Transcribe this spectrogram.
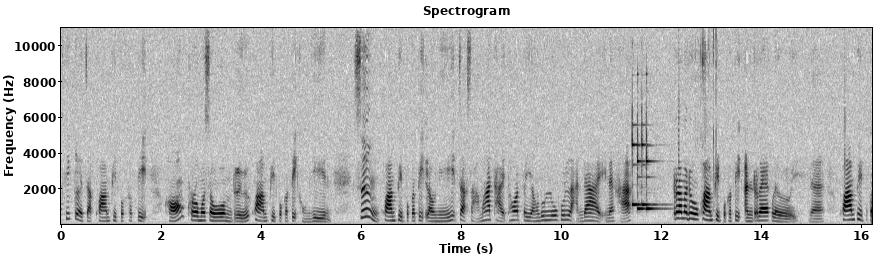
คที่เกิดจากความผิดปกติของโครโมโซม หรือความผิดปกติของยีน ซึ่งความผิดปกติเหล่านี้จะสามารถถ่ายทอดไปยังรุ่นลูกรุ่นหลานได้นะคะ เรามาดูความผิดปกติอันแรกเลยนะความผิดปก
